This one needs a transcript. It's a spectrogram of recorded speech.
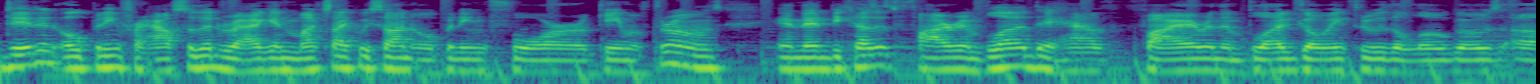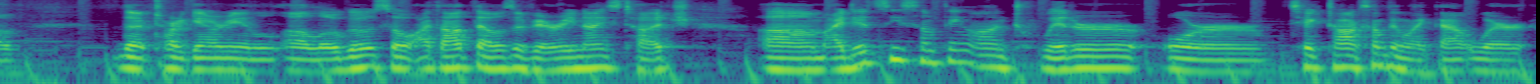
did an opening for House of the Dragon, much like we saw an opening for Game of Thrones. And then because it's fire and blood, they have fire and then blood going through the logos of the Targaryen uh, logos. So I thought that was a very nice touch. Um, I did see something on Twitter or TikTok, something like that, where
